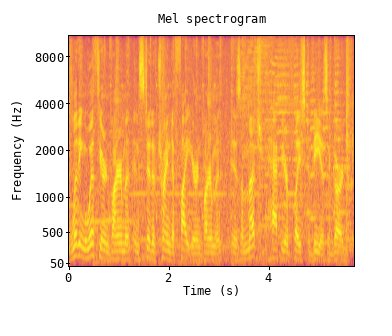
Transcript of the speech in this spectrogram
Living with your environment instead of trying to fight your environment is a much happier place to be as a gardener.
